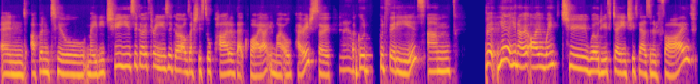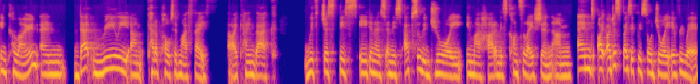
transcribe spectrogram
and up until maybe two years ago, three years ago, I was actually still part of that choir in my old parish. So wow. a good, good 30 years. Um, but yeah, you know, I went to World Youth Day in 2005 in Cologne, and that really um, catapulted my faith. I came back with just this eagerness and this absolute joy in my heart and this consolation. Um, and I, I, just basically saw joy everywhere,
